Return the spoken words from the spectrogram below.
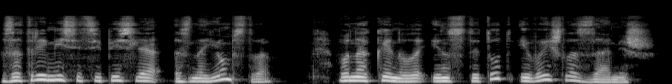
За три місяці після знайомства вона кинула інститут і вийшла заміж.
